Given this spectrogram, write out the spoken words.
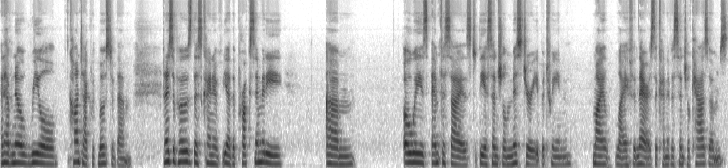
I'd have no real contact with most of them. And I suppose this kind of yeah, the proximity um, always emphasized the essential mystery between my life and theirs, the kind of essential chasms.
